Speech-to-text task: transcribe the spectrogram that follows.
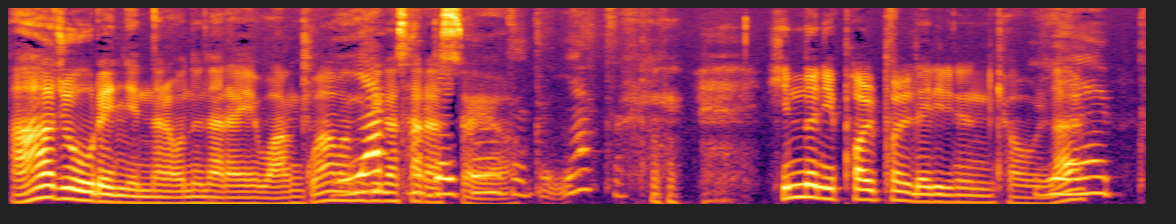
아주 오랜 옛날 어느 나라에 왕과 왕비가 살았어요. 공주도 예뻐. 흰 눈이 펄펄 내리는 겨울날 예뻐.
